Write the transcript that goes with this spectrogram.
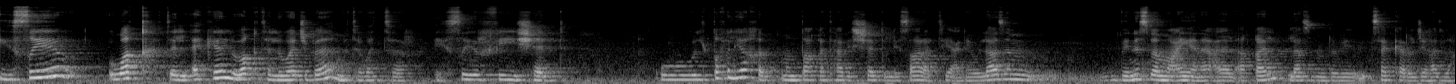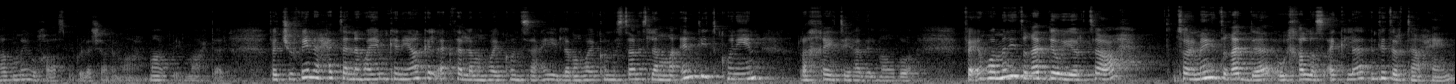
يصير وقت الأكل وقت الوجبة متوتر يصير في شد. والطفل ياخذ من طاقة هذه الشد اللي صارت يعني ولازم بنسبة معينة على الأقل لازم يتسكر الجهاز الهضمي وخلاص بيقول أنا ما ما ما أحتاج. فتشوفينه حتى أنه هو يمكن ياكل أكثر لما هو يكون سعيد لما هو يكون مستانس لما أنت تكونين رخيتي هذا الموضوع. فهو من يتغدى ويرتاح سوري من يتغدى ويخلص أكله أنت ترتاحين.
